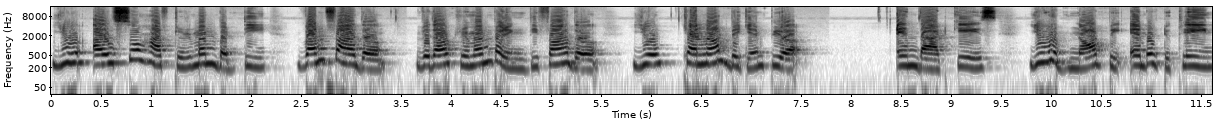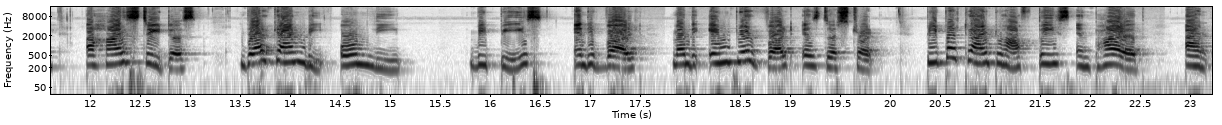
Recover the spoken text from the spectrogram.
You also have to remember the one Father. Without remembering the Father, you cannot become pure. In that case, you would not be able to claim a high status there can be only be peace in the world when the impure world is destroyed. People try to have peace in Bharat and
